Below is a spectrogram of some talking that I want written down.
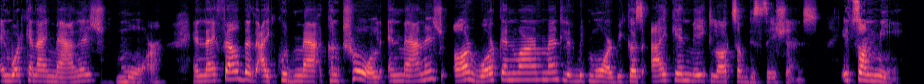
and what can I manage more? And I felt that I could control and manage our work environment a little bit more because I can make lots of decisions. It's on me.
